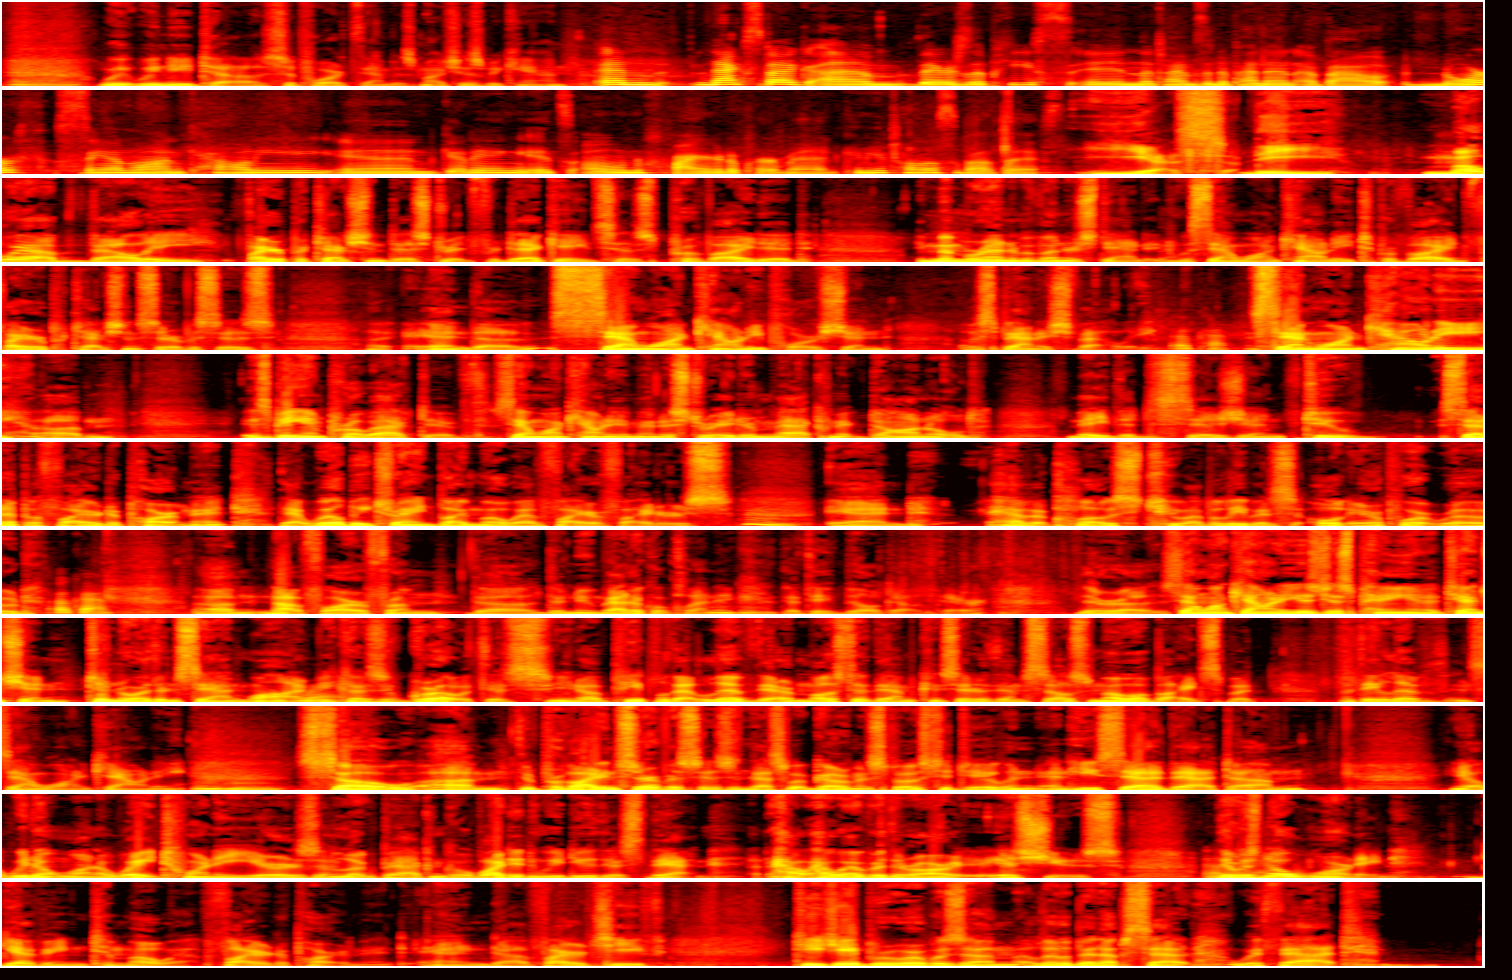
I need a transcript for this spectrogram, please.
We we need to support them as much as we can. And next, Doug, um, there's a piece in the Times Independent about North San Juan County and getting its own fire department. Can you tell us about this? Yes, the Moab Valley Fire Protection District for decades has provided a memorandum of understanding with San Juan County to provide fire protection services uh, in the San Juan County portion of Spanish Valley. Okay. San Juan County um, is being proactive. San Juan County Administrator Mack McDonald made the decision to set up a fire department that will be trained by Moab firefighters and have it close to, I believe it's Old Airport Road, Okay. um, not far from the, the new medical clinic that they've built out there. Uh, San Juan County is just paying attention to northern San Juan Right. because of growth. It's you know people that live there. Most of them consider themselves Moabites, but but they live in San Juan County. So um, they're providing services, and that's what government's supposed to do. And and he said that. Um, you know, we don't want to wait 20 years and look back and go, why didn't we do this then? How, however, there are issues. There was no warning given to Moab Fire Department. And uh, Fire Chief TJ Brewer was um, a little bit upset with that.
